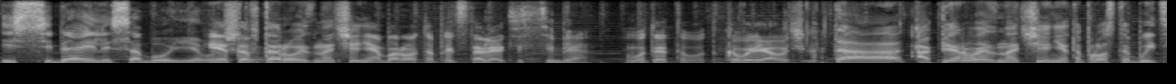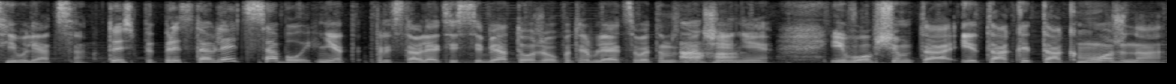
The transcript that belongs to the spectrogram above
Из себя или собой? Я вот Это что. второе значение оборота «представлять из себя». Вот это вот, ковырялочка. Так. А первое значение — это просто быть, являться. То есть представлять собой. Нет, представлять из себя тоже употребляется в этом Ага. значении. И, в общем-то, и так, и так можно,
